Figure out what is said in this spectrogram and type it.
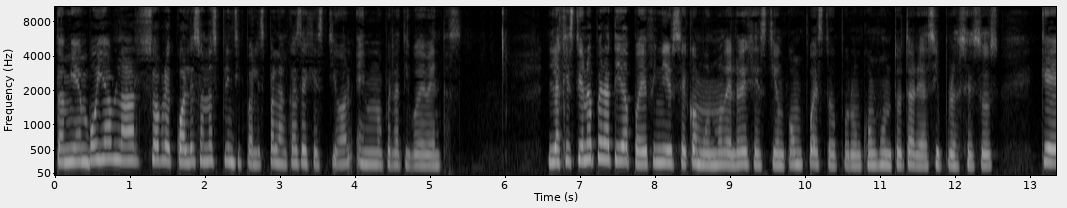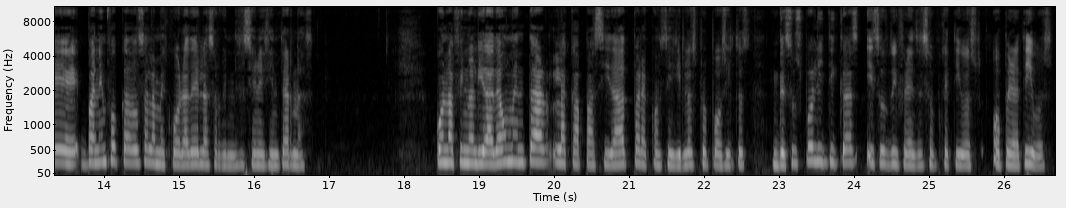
También voy a hablar sobre cuáles son las principales palancas de gestión en un operativo de ventas. La gestión operativa puede definirse como un modelo de gestión compuesto por un conjunto de tareas y procesos que van enfocados a la mejora de las organizaciones internas, con la finalidad de aumentar la capacidad para conseguir los propósitos de sus políticas y sus diferentes objetivos operativos.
